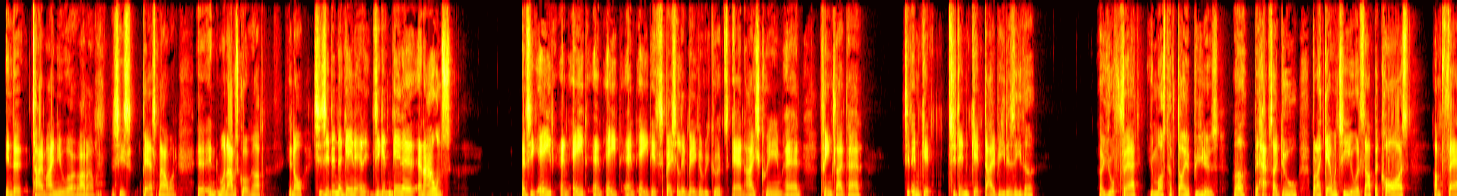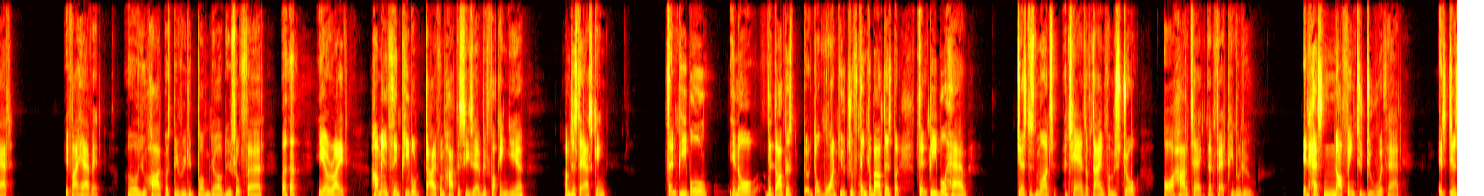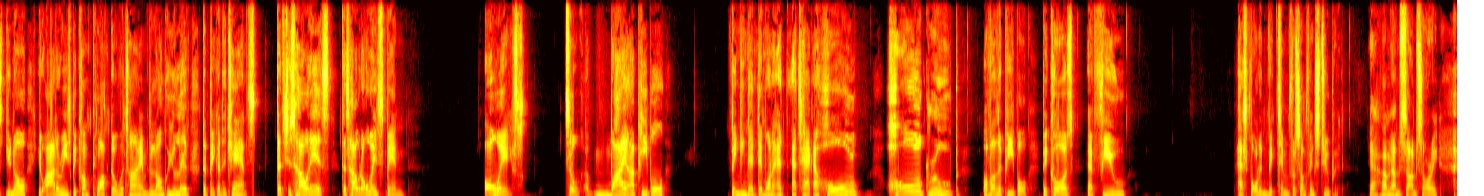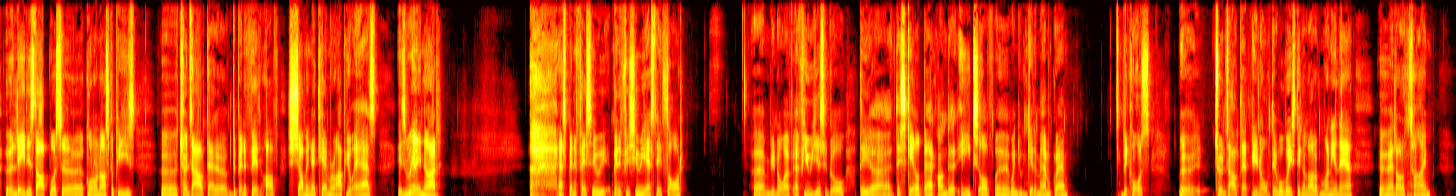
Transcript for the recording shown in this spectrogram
in the time I knew her. I mean, she's passed now. When in, when I was growing up, you know, she, she didn't gain any. She didn't gain a, an ounce. And she ate and ate and ate and ate, especially bakery goods and ice cream and things like that. She didn't get she didn't get diabetes either. Uh, you're fat. You must have diabetes. Well, perhaps I do, but I guarantee you it's not because I'm fat if I have it. Oh, your heart must be really bummed out. You're so fat. yeah, right. How many thin people die from heart disease every fucking year? I'm just asking. Thin people, you know, the doctors don't want you to think about this, but thin people have just as much a chance of dying from a stroke or a heart attack than fat people do. It has nothing to do with that. It's just, you know, your arteries become plugged over time. The longer you live, the bigger the chance. That's just how it is. That's how it always been. Always. So why are people thinking that they want to attack a whole whole group of other people because a few has fallen victim for something stupid? Yeah, I'm I'm, so, I'm sorry. Uh, latest up was uh, colonoscopies. Uh, turns out that uh, the benefit of shoving a camera up your ass is really not as beneficiary beneficiary as they thought. Um, you know, a, a, few years ago, they uh, they scaled back on the age of uh, when you can get a mammogram because uh, turns out that you know they were wasting a lot of money there, uh, a lot of time.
